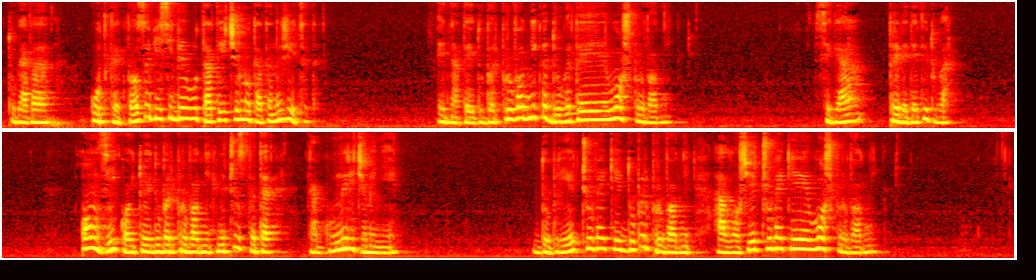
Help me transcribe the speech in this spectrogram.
Тогава от какво зависи белотата и чернотата на жицата? Едната е добър проводник, а другата е лош проводник. Сега преведете това. Онзи, който е добър проводник на чувствата, как го наричаме ние? Добрият човек е добър проводник, а лошият човек е лош проводник.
